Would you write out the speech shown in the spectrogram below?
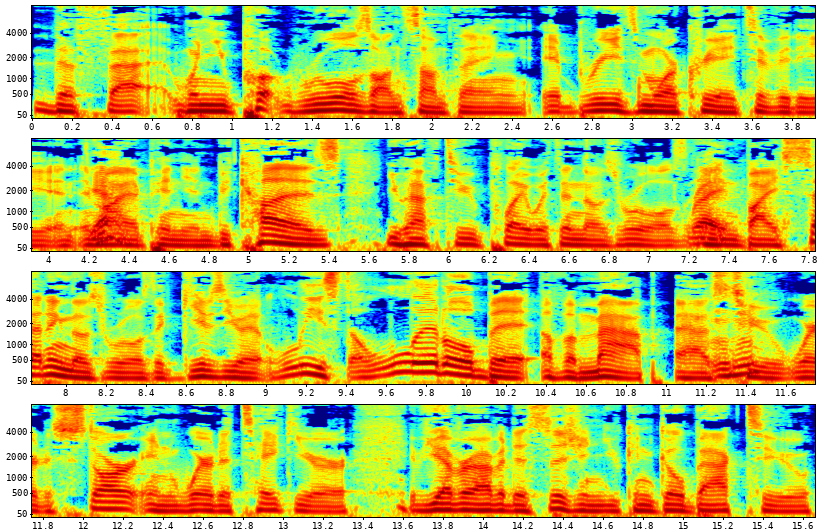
the fact when you put rules on something, it breeds more creativity, in, in Yeah. my opinion, because you have to play within those rules. Right. And by setting those rules, it gives you at least a little bit of a map as Mm-hmm. to where to start and where to take your. If you ever have a decision, you can go back to.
